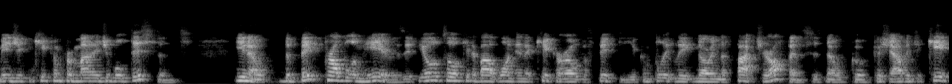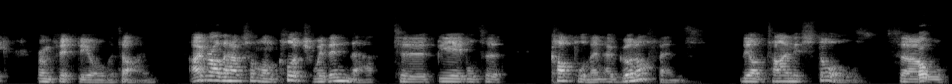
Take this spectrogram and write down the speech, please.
means you can kick them from manageable distance. You know, the big problem here is if you're talking about wanting a kicker over 50, you're completely ignoring the fact your offense is no good because you're having to kick from 50 all the time. I'd rather have someone clutch within that to be able to complement a good offense the odd time it stalls. So well,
